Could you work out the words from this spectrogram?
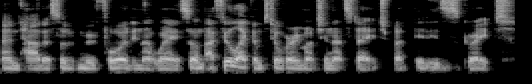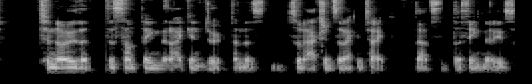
And how to sort of move forward in that way. So I feel like I'm still very much in that stage, but it is great to know that there's something that I can do and there's sort of actions that I can take. That's the thing that is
